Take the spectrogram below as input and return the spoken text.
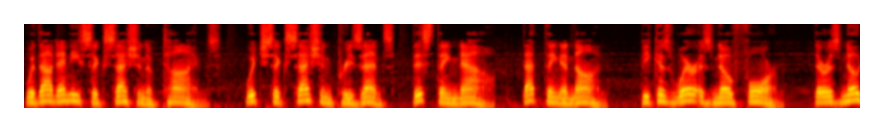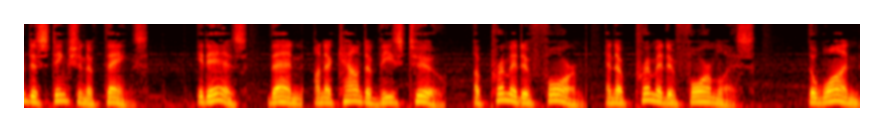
without any succession of times, which succession presents, this thing now, that thing anon, because where is no form, there is no distinction of things. It is, then, on account of these two, a primitive formed, and a primitive formless. The one,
